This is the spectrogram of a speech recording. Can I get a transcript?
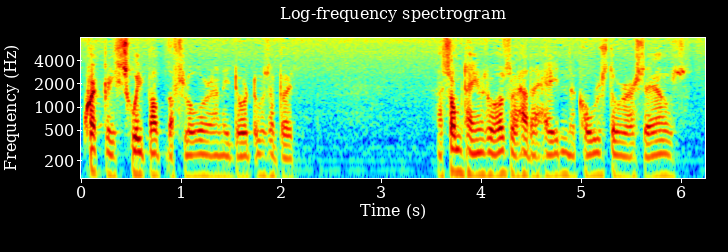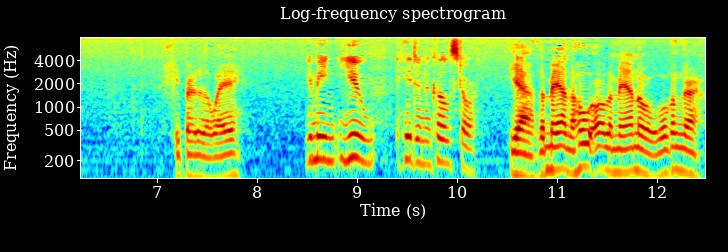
quickly sweep up the floor any dirt that was about. And sometimes we also had to hide in the cold store ourselves, keep out of the way. You mean you hid in a cold store? Yeah, the men, the whole, all the men that were working there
